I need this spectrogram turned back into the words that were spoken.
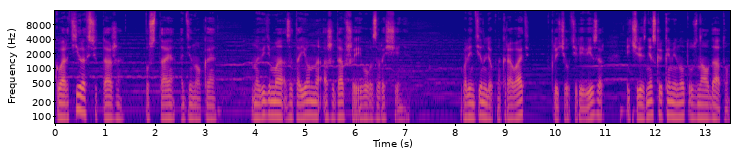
Квартира все та же, пустая, одинокая, но, видимо, затаенно ожидавшая его возвращения. Валентин лег на кровать, включил телевизор и через несколько минут узнал дату.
